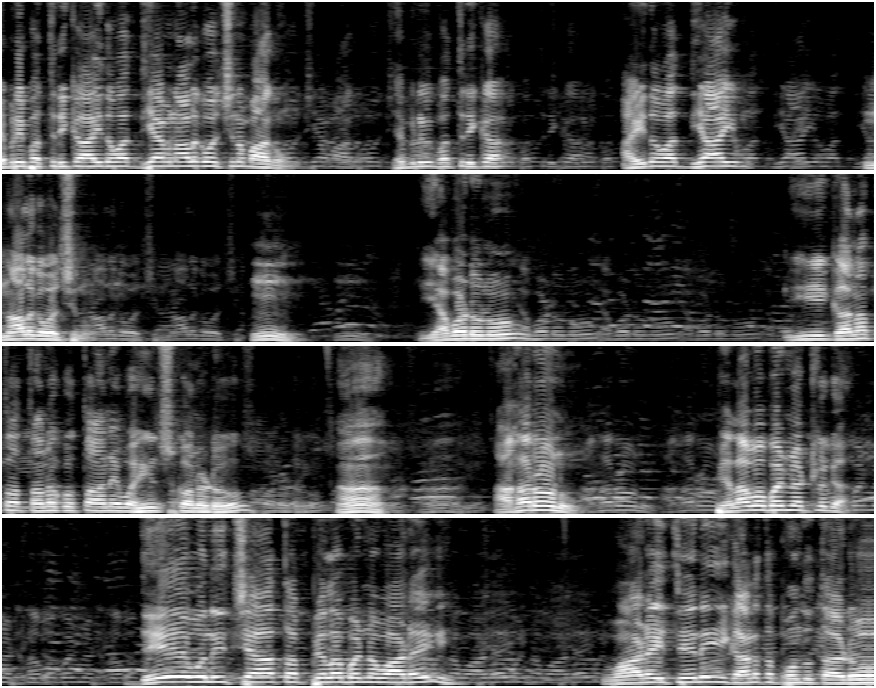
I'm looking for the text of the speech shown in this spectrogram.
ఎబ్రి పత్రిక ఐదవ అధ్యాయం నాలుగో వచ్చిన భాగం. ఎబ్రి పత్రిక ఐదవ అధ్యాయం నాలుగవ వచ్చిన ఎవడును? ఈ ఘనత తనకు తానే వహించుకొనడు. అహరోను పిలవబడినట్లుగా. దేవుని చేత పిలబడిన వాడై వాడైతేనే ఈ ఘనత పొందుతాడు.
